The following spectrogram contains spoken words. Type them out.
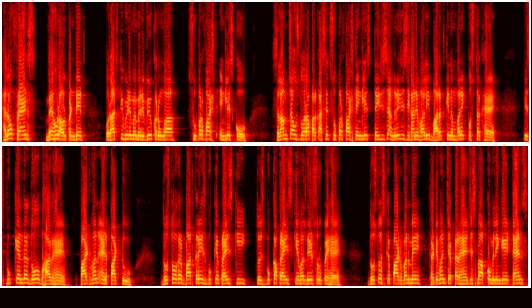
हेलो फ्रेंड्स मैं हूँ राहुल पंडित और आज की वीडियो में मैं रिव्यू करूँगा सुपरफास्ट इंग्लिश को। सलाम चाउस द्वारा प्रकाशित सुपरफास्ट इंग्लिश तेज़ी से अंग्रेज़ी सिखाने वाली भारत की नंबर एक पुस्तक है। इस बुक के अंदर दो भाग हैं part one and part two दोस्तों, अगर बात करें इस बुक के प्राइस की तो इस बुक का प्राइस केवल डेढ़ सौ रुपये है। दोस्तों, इसके पार्ट वन में थर्टी वन चैप्टर हैं, जिसमें आपको मिलेंगे tense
